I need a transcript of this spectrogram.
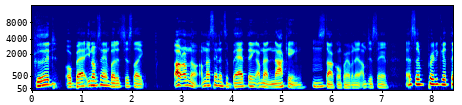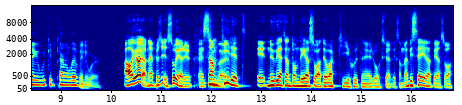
good or bad. You know what I'm saying? But it's just like, I, I'm no, I'm not saying it's a bad thing. I'm not knocking Mm-hmm. Stockholm for having that. I'm just saying that's a pretty good thing. We could kind of live anywhere. Ja, ja, ja, nej precis. Så är det ju. And Samtidigt, Eh, nu vet jag inte om det är så att det har varit tio skjutningar i Rågsved, liksom, men vi säger att det är så.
